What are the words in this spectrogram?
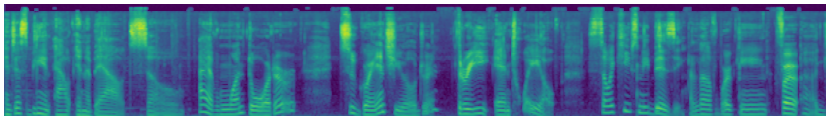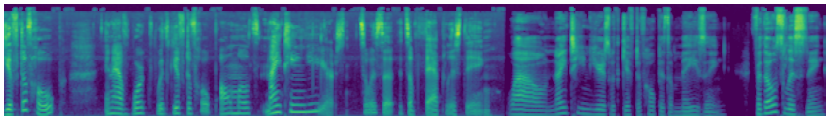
and just being out and about. So I have one daughter, two grandchildren, three and 12. So it keeps me busy. I love working for Gift of Hope, and I've worked with Gift of Hope almost 19 years. So it's a it's a fabulous thing. Wow, 19 years with Gift of Hope is amazing. For those listening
